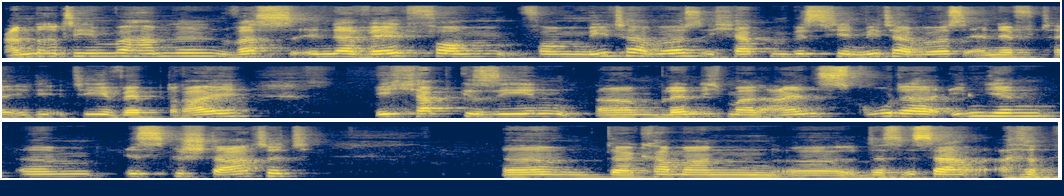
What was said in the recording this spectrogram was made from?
andere Themen behandeln, was in der Welt vom, vom Metaverse, ich habe ein bisschen Metaverse, NFT, Web 3. Ich habe gesehen, ähm, blende ich mal eins, Skoda Indien ähm, ist gestartet. Ähm, da kann man, äh, das ist ja, also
